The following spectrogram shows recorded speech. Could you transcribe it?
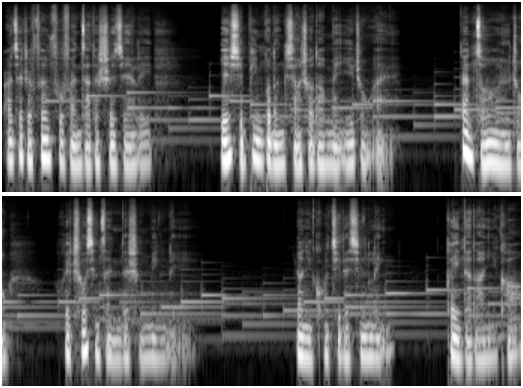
而在这纷复繁杂的世界里，也许并不能享受到每一种爱，但总有一种会出现在你的生命里，让你孤寂的心灵可以得到依靠，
